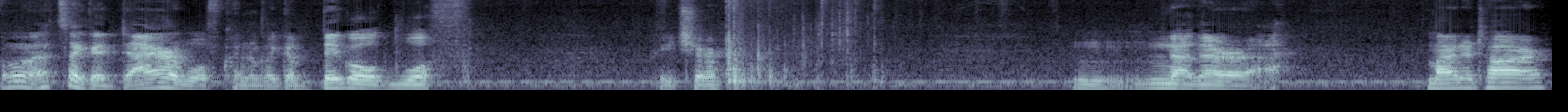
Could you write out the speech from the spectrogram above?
oh, that's like a dire wolf, kind of like a big old wolf creature. Another uh, minotaur,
